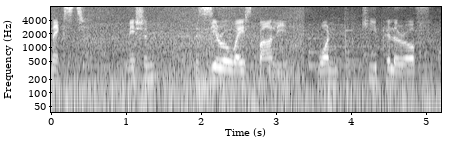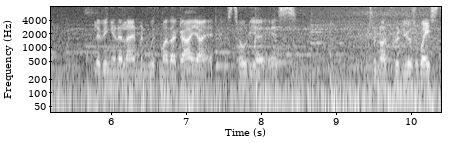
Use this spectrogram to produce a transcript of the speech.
Next mission, zero waste Bali. One key pillar of living in alignment with Mother Gaia at Custodia is to not produce waste.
